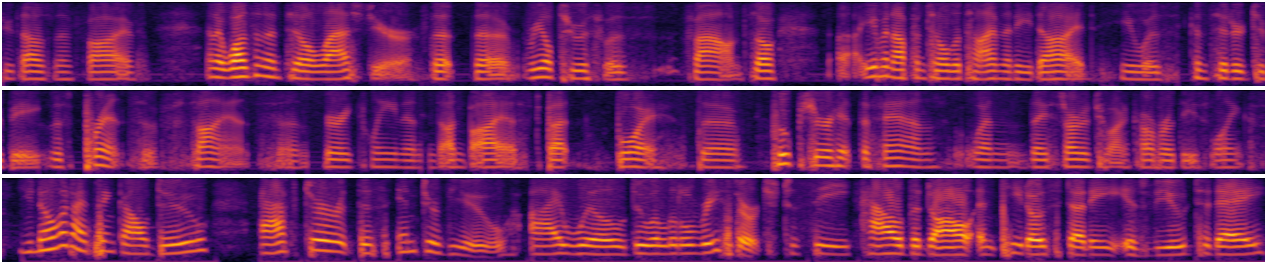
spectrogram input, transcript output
2005 and it wasn't until last year that the real truth was found. So uh, even up until the time that he died, he was considered to be this prince of science and very clean and unbiased. But boy, the poop sure hit the fan when they started to uncover these links. You know what I think I'll do? After this interview, I will do a little research to see how the Doll and Peto study is viewed today.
